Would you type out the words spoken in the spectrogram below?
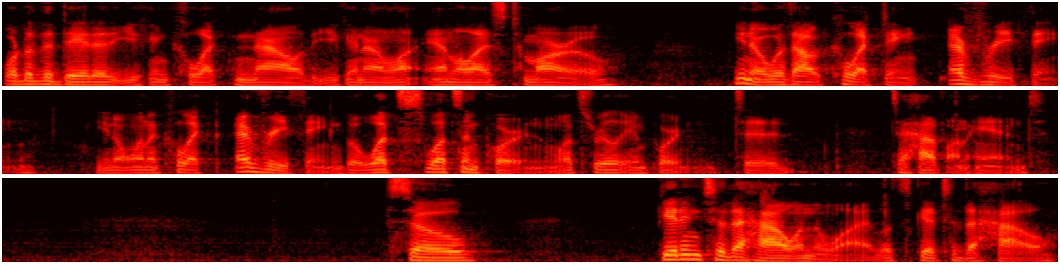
What are the data that you can collect now that you can anal analyze tomorrow? You know, without collecting everything. You don't want to collect everything, but what's, what's important? What's really important to, to have on hand? So getting to the how and the why. Let's get to the how.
